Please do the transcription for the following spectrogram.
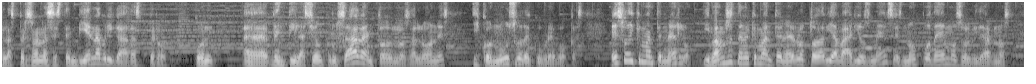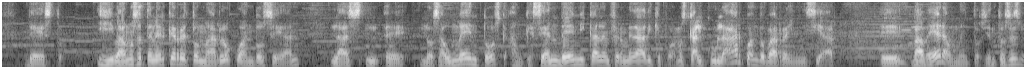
que las personas estén bien abrigadas, pero con eh, ventilación cruzada en todos los salones y con uso de cubrebocas. Eso hay que mantenerlo y vamos a tener que mantenerlo todavía varios meses. No podemos olvidarnos de esto. Y vamos a tener que retomarlo cuando sean las, eh, los aumentos, aunque sea endémica la enfermedad y que podamos calcular cuándo va a reiniciar, eh, va a haber aumentos. Y entonces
